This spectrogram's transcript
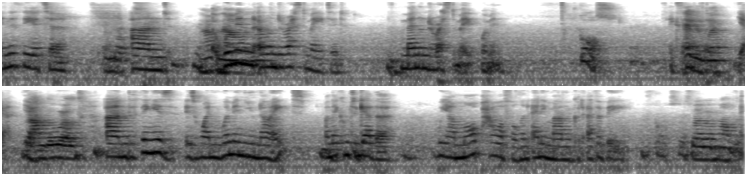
in the theatre and women are underestimated. Mhm. Men underestimate women. Of course, Exactly. Everywhere. Yeah, yeah. around the world. And the thing is, is when women unite, when they come together, we are more powerful than any man could ever be. Of course, that's why we're mothers.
